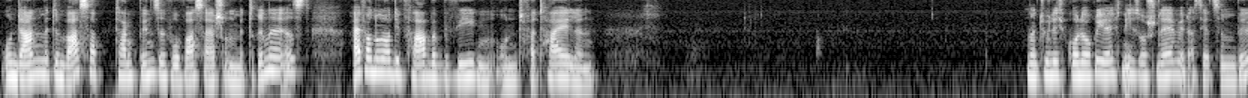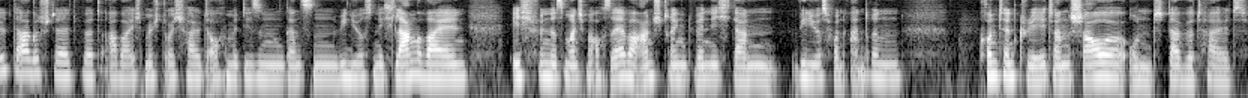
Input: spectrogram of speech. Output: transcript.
und dann mit dem Wassertankpinsel, wo Wasser ja schon mit drin ist, einfach nur noch die Farbe bewegen und verteilen. Natürlich koloriere ich nicht so schnell, wie das jetzt im Bild dargestellt wird, aber ich möchte euch halt auch mit diesen ganzen Videos nicht langweilen. Ich finde es manchmal auch selber anstrengend, wenn ich dann Videos von anderen Content Creatern schaue und da wird halt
